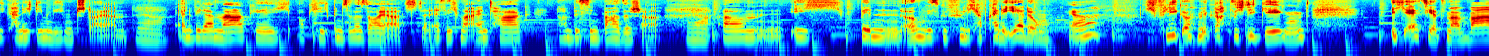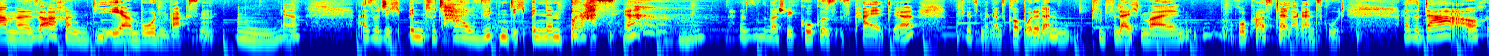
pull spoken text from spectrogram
wie kann ich dem entgegensteuern? Ja. Entweder merke ich, okay, ich bin jetzt übersäuert, dann esse ich mal einen Tag noch ein bisschen basischer. Ja. Ähm, ich bin irgendwie das Gefühl, ich habe keine Erdung. Ja? Ich fliege irgendwie gerade durch die Gegend. Ich esse jetzt mal warme Sachen, die eher am Boden wachsen. Ja? Also ich bin total wütend, ich bin ein Brass. Ja? Also zum Beispiel Kokos ist kalt, ja. Jetzt mal ganz grob. Oder dann tut vielleicht mal ein Rohkostteller ganz gut. Also da auch,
